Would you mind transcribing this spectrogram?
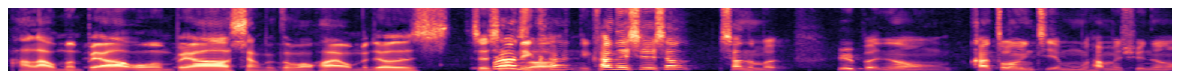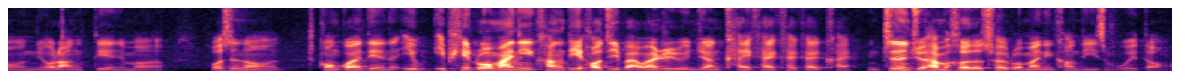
好了，我们不要我们不要想的这么坏，我们就就不然你看你看那些像像什么日本那种看综艺节目，他们去那种牛郎店有没有，或是那种。公关店那一一瓶罗曼尼康帝好几百万日元这样开开开开开，你真的觉得他们喝得出来罗曼尼康帝什么味道吗？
